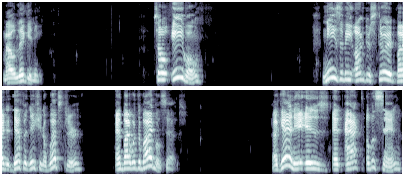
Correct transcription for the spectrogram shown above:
malignity. So evil needs to be understood by the definition of Webster and by what the Bible says. Again, it is an act of a sin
